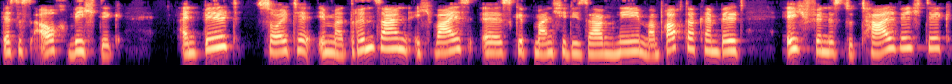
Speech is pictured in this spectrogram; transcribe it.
Das ist auch wichtig. Ein Bild sollte immer drin sein. Ich weiß, es gibt manche, die sagen, nee, man braucht da kein Bild. Ich finde es total wichtig,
